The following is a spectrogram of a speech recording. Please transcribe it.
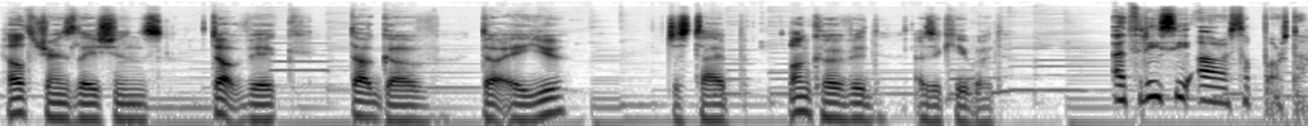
healthtranslations.vic.gov.au. Just type long COVID as a keyword. a 3CR supporter.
